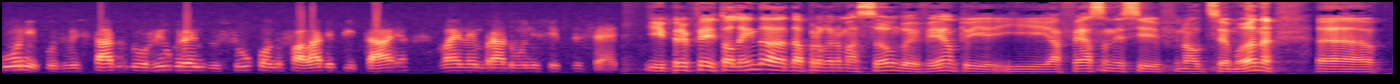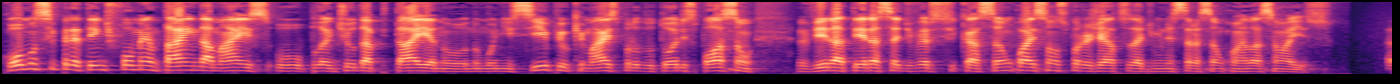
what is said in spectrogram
únicos. O estado do Rio Grande do Sul, quando falar de pitaia, vai lembrar do município de Sede. E, prefeito, além da, da programação do evento e, e, a festa nesse final de semana, uh, como se pretende fomentar ainda mais o plantio da pitaia no, no município, que mais produtores possam vir a ter essa diversificação? Quais são os projetos da administração com relação a isso? Uh,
